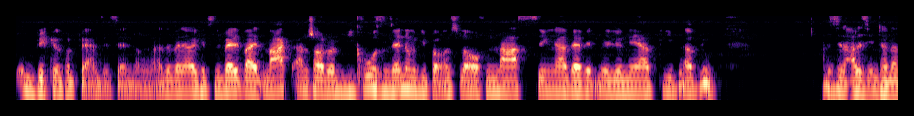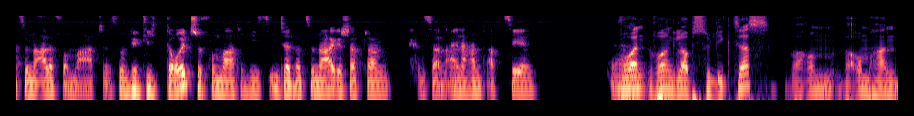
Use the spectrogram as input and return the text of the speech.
Entwickeln von Fernsehsendungen. Also wenn ihr euch jetzt einen weltweiten Markt anschaut oder die großen Sendungen, die bei uns laufen, Mars Singer, Wer wird Millionär, blablabla, das sind alles internationale Formate. So wirklich deutsche Formate, die es international geschafft haben, kannst du an einer Hand abzählen. Woran, woran glaubst du, liegt das? Warum, warum haben,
